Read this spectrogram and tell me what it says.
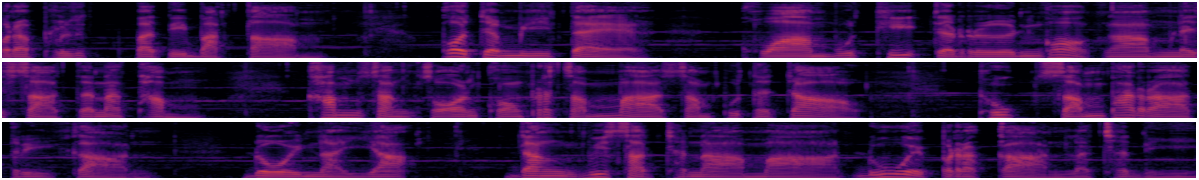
ประพฤติปฏิบัติตาม ก็จะมีแต่ความวุฒิเจริญงอกงามในศาสนธรรมคำสั่งสอนของพระสัมมาสัมพุทธเจ้า ทุกสัมภราตรีการ โดยนัยยะดังวิสัชนามาด้วยประการละชนี้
